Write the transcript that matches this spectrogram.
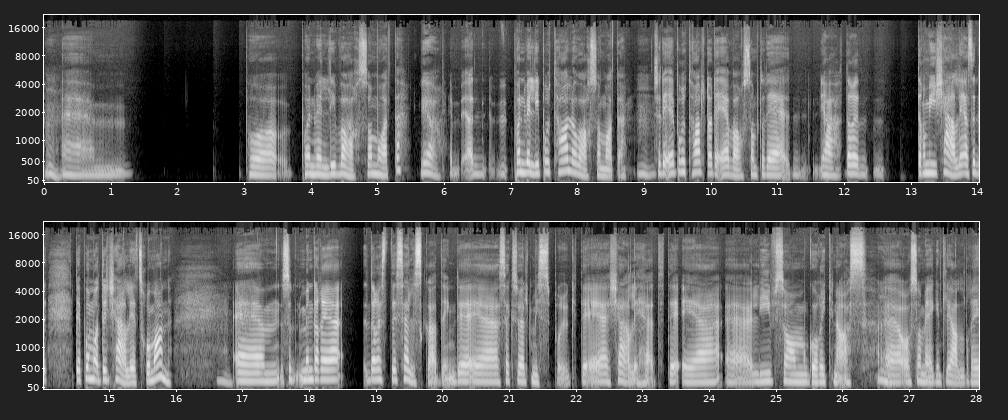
Mm. Um, på, på en veldig varsom måte. Ja. På en veldig brutal og varsom måte. Mm. Så det er brutalt, og det er varsomt, og det er Ja, det er, er, mye kjærlighet Altså, det, det, er på en måte en kjærlighetsroman. Mm. Um, så, men det er, er, det er selvskading, det er seksuelt misbruk, det er kjærlighet, det er eh, liv som går i knas, mm. eh, og som egentlig aldri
